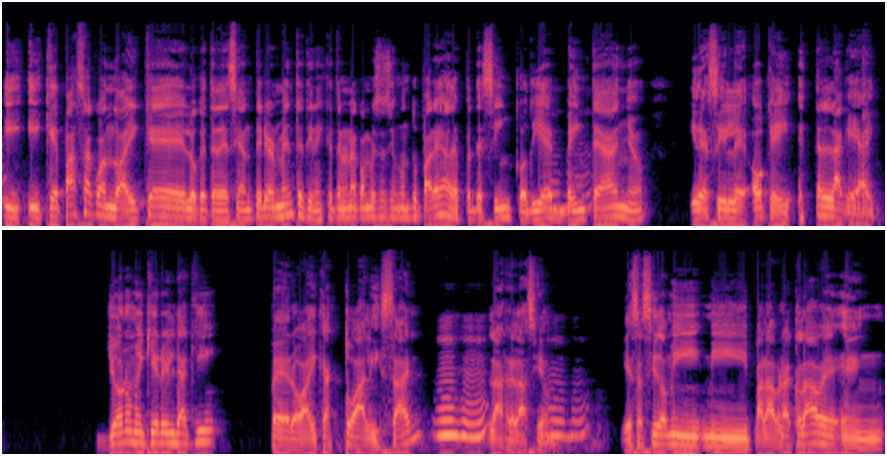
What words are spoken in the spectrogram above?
¿Y, ¿Y, qué pasa cuando hay que, lo que te decía anteriormente, tienes que tener una conversación con tu pareja después de 5, 10, 20 años y decirle, ok, esta es la que hay. Yo no me quiero ir de aquí, pero hay que actualizar la relación. Y esa ha sido mi, palabra clave en,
